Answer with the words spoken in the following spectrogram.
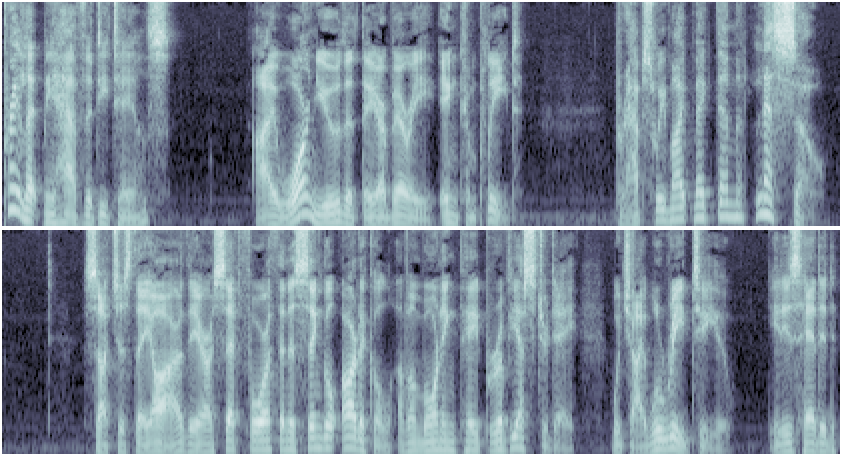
Pray let me have the details." "I warn you that they are very incomplete." "Perhaps we might make them less so." "Such as they are, they are set forth in a single article of a morning paper of yesterday, which I will read to you. It is headed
